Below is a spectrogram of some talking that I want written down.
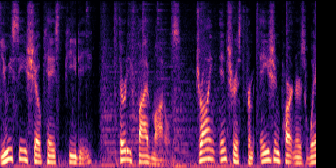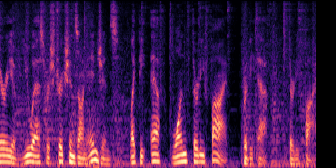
UEC showcased PD-35 models, drawing interest from Asian partners wary of U.S. restrictions on engines like the F-135 for the F-35.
